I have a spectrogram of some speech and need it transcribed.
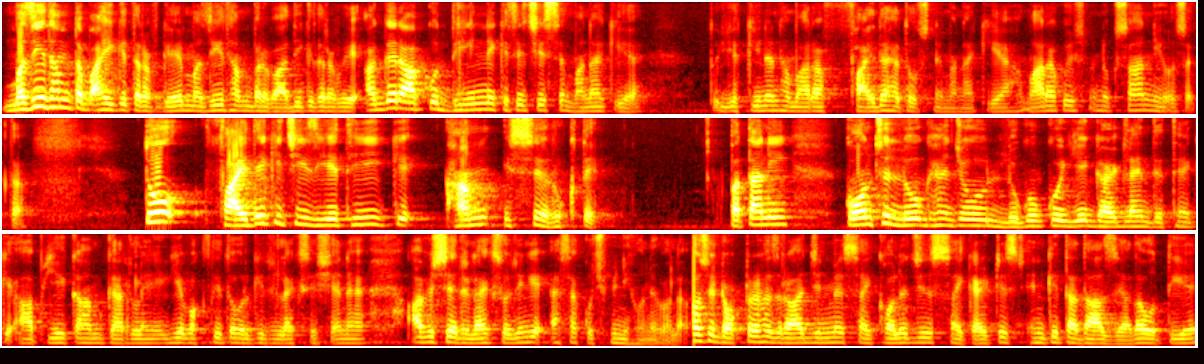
مزید ہم تباہی کی طرف گئے، مزید ہم بربادی کی طرف گئے۔ اگر آپ کو دین نے کسی چیز سے منع کیا ہے تو یقیناً ہمارا فائدہ ہے تو اس نے منع کیا ہمارا کوئی اس میں نقصان نہیں ہو سکتا۔ تو فائدے کی چیز یہ تھی کہ ہم اس سے رکتے۔ پتہ نہیں کون سے لوگ ہیں جو لوگوں کو یہ گائیڈ لائن دیتے ہیں کہ آپ یہ کام کر لیں، یہ وقتی طور کی ریلیکسیشن ہے، آپ اس سے ریلیکس ہو جائیں گے، ایسا کچھ بھی نہیں ہونے والا۔ بہت سے ڈاکٹر حضرات جن میں سائیکالوجسٹ سائیکائٹسٹ ان کی تعداد زیادہ ہوتی ہے،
